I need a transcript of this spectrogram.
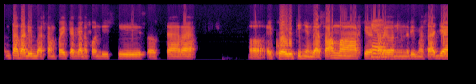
entah tadi mbak sampaikan karena kondisi secara uh, equality-nya nggak sama, akhirnya yeah. karyawan menerima saja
